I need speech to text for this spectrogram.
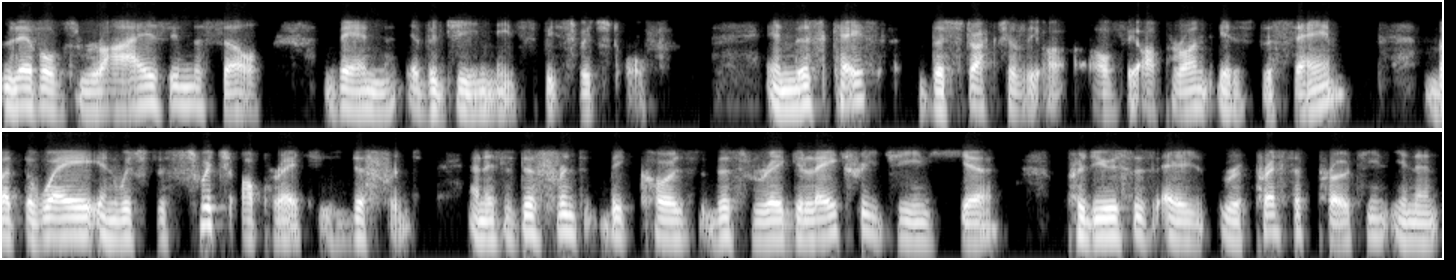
levels rise in the cell, then the gene needs to be switched off. In this case, the structure of the, of the operon is the same, but the way in which the switch operates is different. And it's different because this regulatory gene here produces a repressor protein in an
